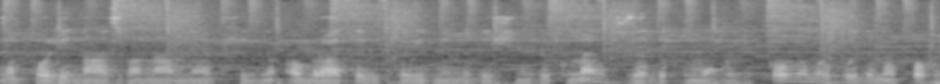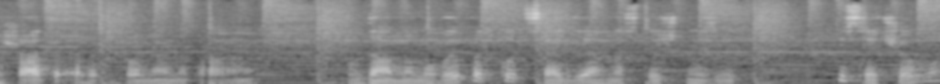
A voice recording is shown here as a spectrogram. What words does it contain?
на полі назва нам необхідно обрати відповідний медичний документ, за допомогою якого ми будемо погашати електронне направлення. В даному випадку це діагностичний звіт, після чого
